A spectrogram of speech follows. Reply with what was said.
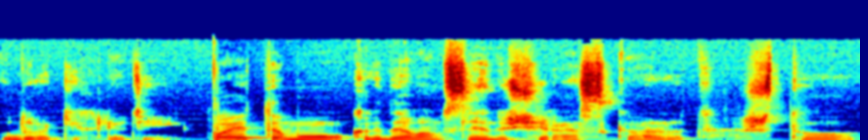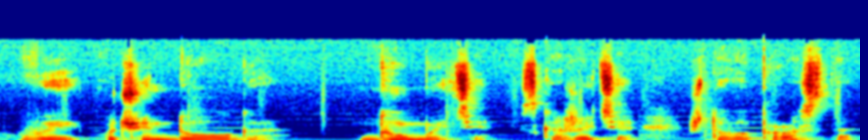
у других людей. Поэтому, когда вам в следующий раз скажут, что вы очень долго думаете, скажите, что вы просто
